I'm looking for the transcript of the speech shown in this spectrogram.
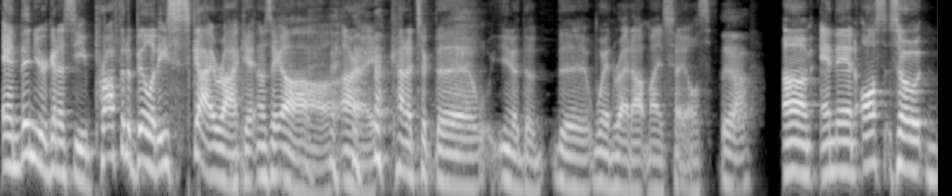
and then you're gonna see profitability skyrocket, and I was like, oh, all right, kind of took the, you know, the the wind right out my sails. Yeah. Um, and then also, so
